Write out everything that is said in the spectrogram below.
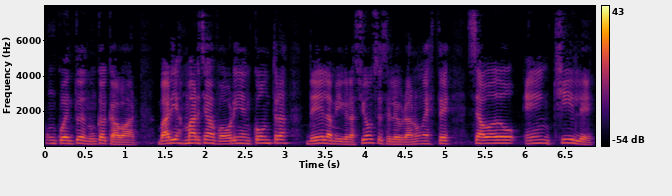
un cuento de nunca acabar. Varias marchas a favor y en contra de la migración se celebraron este sábado en Chile,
